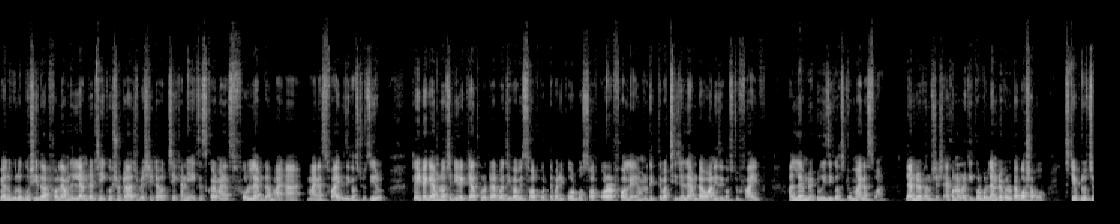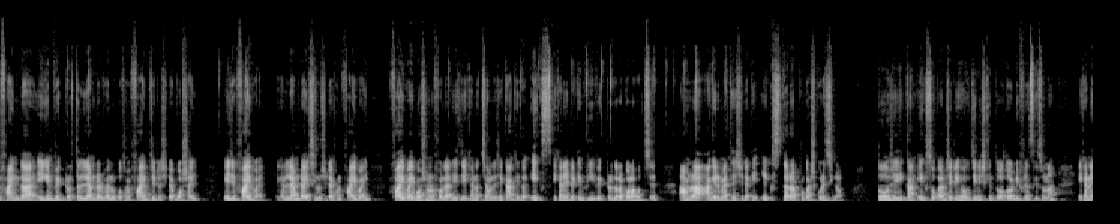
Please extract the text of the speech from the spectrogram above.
ভ্যালুগুলো বসিয়ে দেওয়ার ফলে আমাদের ল্যামডার যে ইকুয়েশনটা আসবে, সেটা হচ্ছে এখানে x square minus 4 lambda minus 5 equals to 0 তো এটাকে আমরা হচ্ছে ডিরেক্ট ক্যালকুলেটর বা যেভাবে সলভ করতে পারি করব। সলভ করার ফলে আমরা দেখতে পাচ্ছি যে ল্যামডা 1 ইকুয়ালস টু 5 আর ল্যামডা 2 ইকুয়ালস টু মাইনাস 1 ল্যামডার ভ্যালু শেষ। এখন আমরা কি করব? ল্যামডার ভ্যালুটা বসাবো। স্টেপ টু হচ্ছে ফাইন দা এইগেন ভেক্টর তাহলে ল্যামডার ভ্যালু প্রথমে ফাইভ যেটা, সেটা বসাই। এই যে 5i এখানে ল্যামডা i ছিল, সেটা এখন 5i 5i বসানোর ফলে আর এই যে এখানে হচ্ছে আমাদের সেই কাঙ্ক্ষিত x, এখানে এটাকে ভি ভেক্টর দ্বারা বলা হচ্ছে। আমরা আগের ম্যাথে সেটাকে x দ্বারা প্রকাশ করেছিলাম। তো সেই এক্স হোক আর যেটাই হোক, জিনিস কিন্তু অত ডিফারেন্স কিছু না। এখানে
